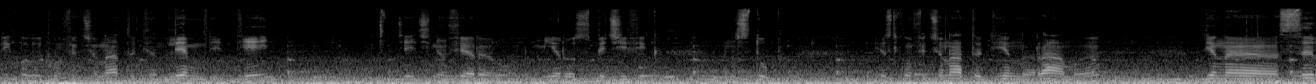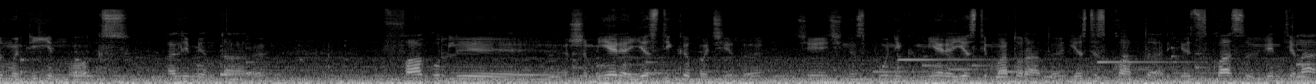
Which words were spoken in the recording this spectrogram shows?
spiculă confecționată din lemn de tei, ceea ce ne oferă un miros specific în stup. Este confecționată din ramă, din uh, sârmă de inox alimentară, fagurile și mierea este căpăcită, ceea ce ne spune că mierea este maturată, este scoaptă, adică este scoasă ventila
